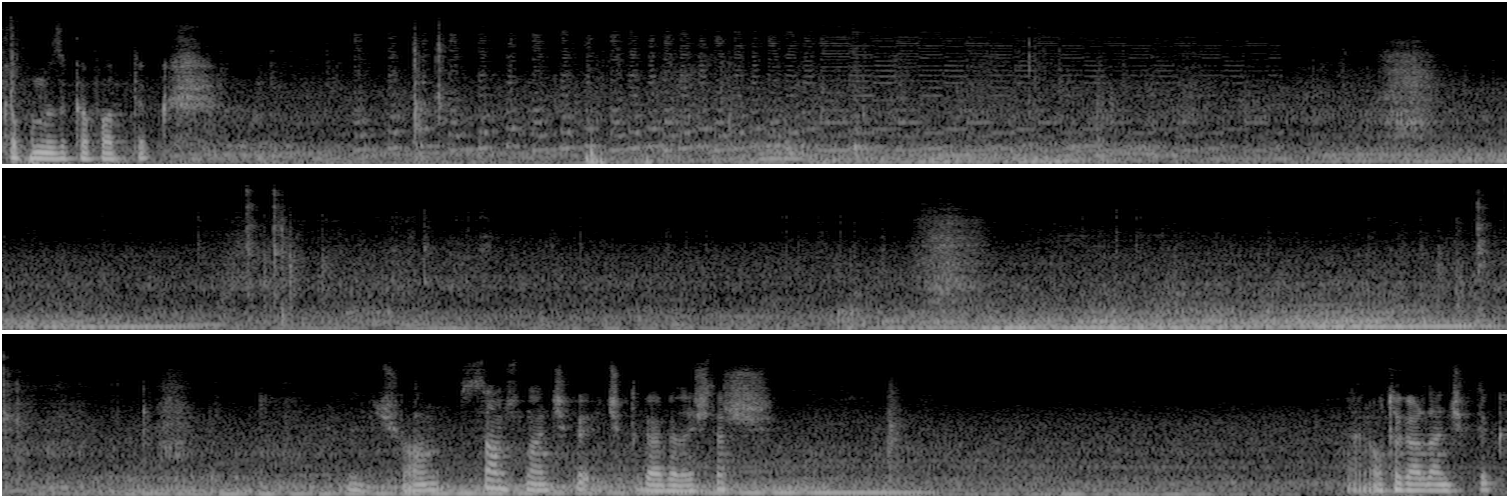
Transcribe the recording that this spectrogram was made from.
Kapımızı kapattık. Şu an Samsun'dan çık- çıktık arkadaşlar. Otogardan çıktık.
